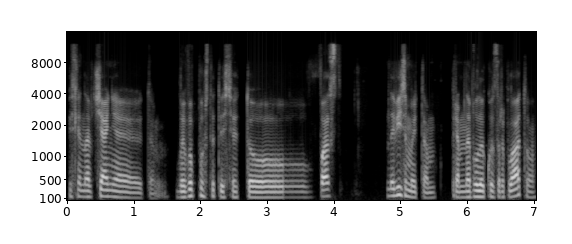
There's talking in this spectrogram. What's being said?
після навчання там, ви випуститеся, то вас не візьмуть там прям на велику зарплату,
